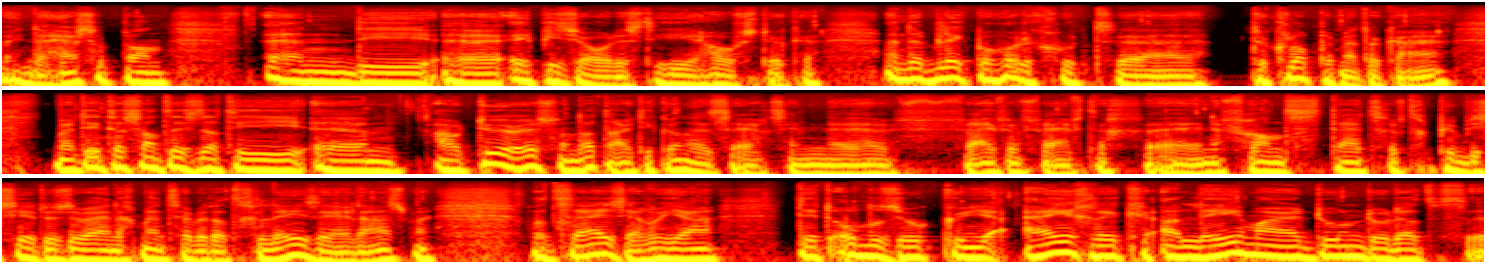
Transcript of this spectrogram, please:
in de hersenpan en die uh, episodes, die hoofdstukken. En dat bleek behoorlijk goed te kloppen met elkaar. Maar het interessante is dat die ehm, auteurs van dat artikel, dat ergens in uh, 55 uh, in een Frans tijdschrift gepubliceerd, dus weinig mensen hebben dat gelezen helaas. Maar wat zij zeggen, ja, dit onderzoek kun je eigenlijk alleen maar doen doordat uh,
